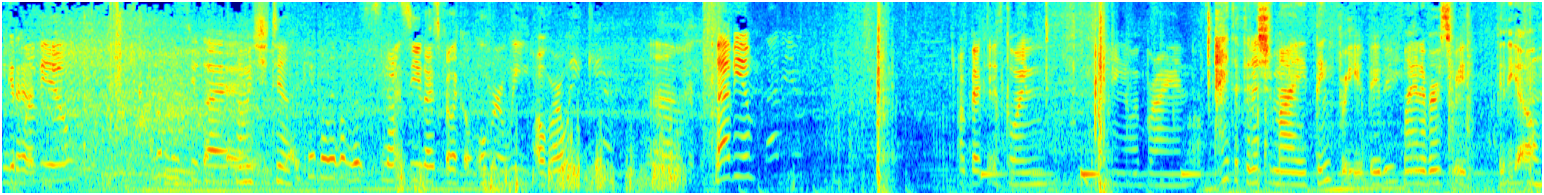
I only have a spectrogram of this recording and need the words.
Get a hug. Love you. I miss you guys. I miss you too. I can't believe I'm gonna not see you guys for like a, over a week. Over a week, yeah. Uh, Love you. Rebecca is going to hang out with Brian. I had to finish my thing for you, baby. My anniversary video.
